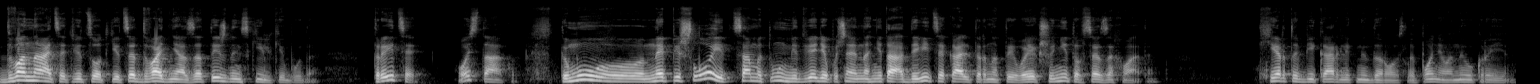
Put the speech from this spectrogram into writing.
12% це два дня. За тиждень скільки буде? 30? Ось так от. Тому не пішло, і саме тому Медведєв починає нагнітати, а дивіться, яка альтернатива. Якщо ні, то все захватимо. Хер тобі карлік не дорослий, поняв, а не Україну.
